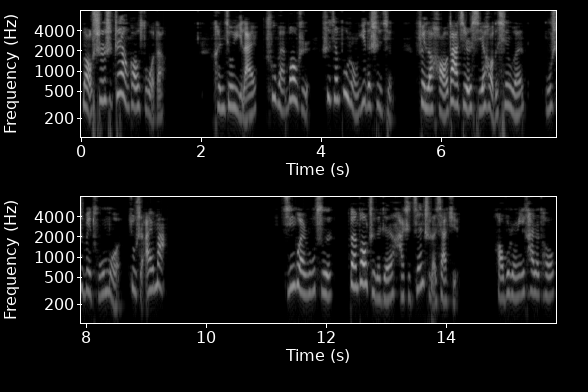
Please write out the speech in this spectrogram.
老师是这样告诉我的：很久以来，出版报纸是件不容易的事情，费了好大劲儿写好的新闻，不是被涂抹就是挨骂。尽管如此，办报纸的人还是坚持了下去。好不容易开了头，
